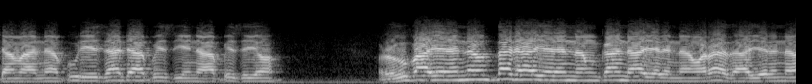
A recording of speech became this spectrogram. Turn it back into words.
ဓမ္မနပုရိသတာပစ္စယနာပစ္စယော ရူပယရဏံတတ္ထယရဏံကန္ဓာယရဏံဝရဇာယရဏံ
